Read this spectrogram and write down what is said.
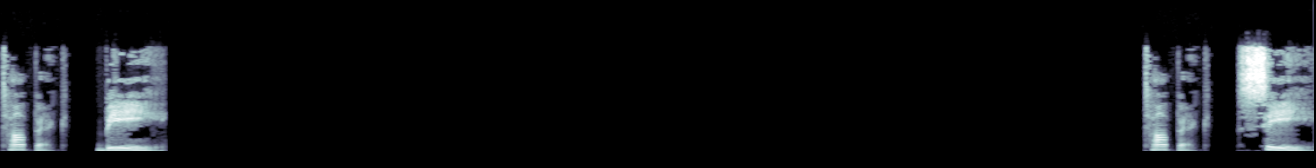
Topic B. Topic C.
